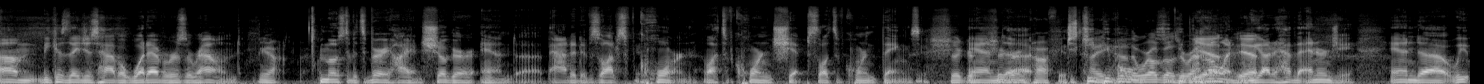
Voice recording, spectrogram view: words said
um, because they just have a whatever's around yeah. Most of it's very high in sugar and uh, additives. Lots of corn, lots of corn chips, lots of corn things. sugar- sugar and coffee. Just keep people. the world goes around. Yeah, Going. yeah. We got to have the energy. And uh, we,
